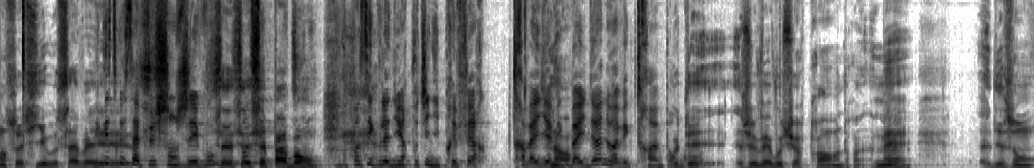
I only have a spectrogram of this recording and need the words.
aussi, vous savez. Qu'est-ce que ça peut changer vous, C'est- pas bon. vous pensez que Vladimir Poutine, il préfère travailler Non. avec Biden ou avec Trump en Écoutez, gros? je vais vous surprendre, mais euh, disons,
